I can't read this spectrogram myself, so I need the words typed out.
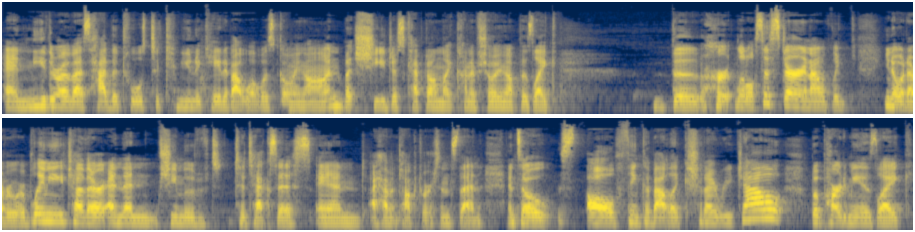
and neither of us had the tools to communicate about what was going on. But she just kept on like kind of showing up as like the hurt little sister and I was like, you know, whatever, we are blaming each other. And then she moved to Texas and I haven't talked to her since then. And so I'll think about like, should I reach out? But part of me is like,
